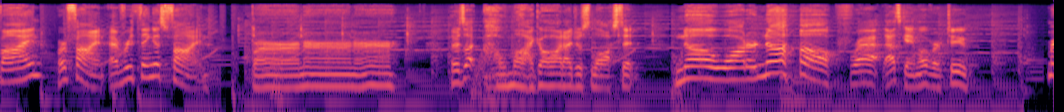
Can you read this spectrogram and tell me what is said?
Fine. We're fine. Everything is fine. Burner. There's like, oh my god, I just lost it. No water, no! Oh, crap, that's game over too. All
